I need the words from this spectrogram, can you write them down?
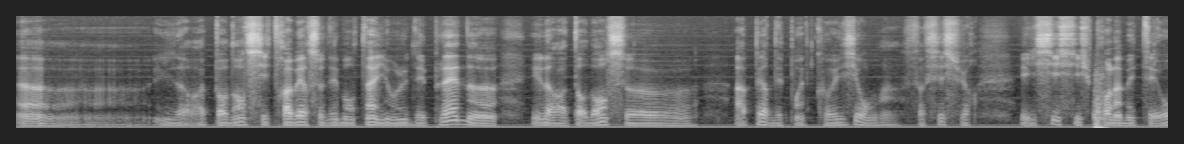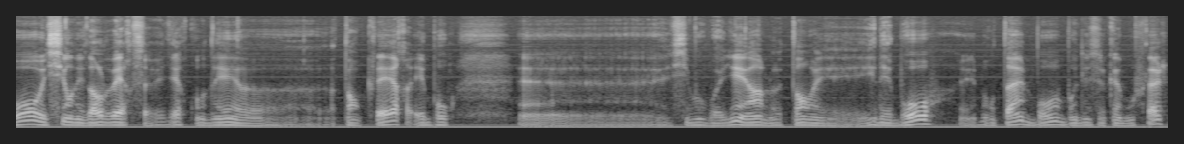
il aura tendance, s'il traverse des montagnes ou des plaines, il aura tendance à perdre des points de cohésion, hein, ça c'est sûr. Et ici, si je prends la météo, ici on est dans le vert, ça veut dire qu'on est à temps clair et beau. si vous voyez, hein, le temps est, il est beau, les montagnes, bon, bonus de camouflage,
